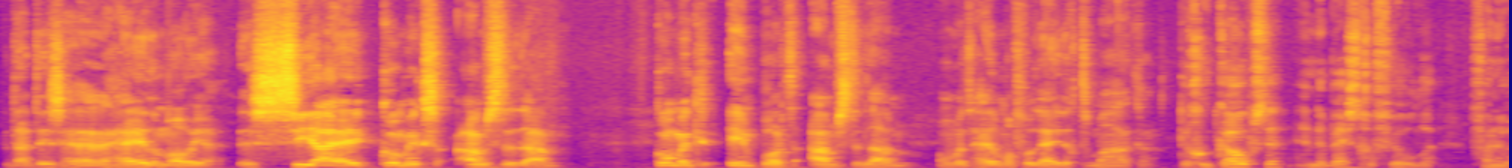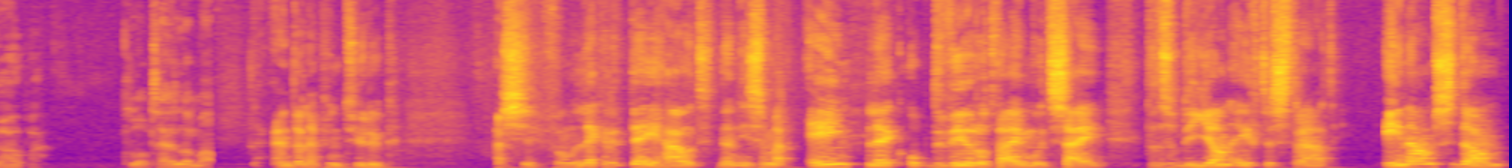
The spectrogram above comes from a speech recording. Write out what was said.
Dat is een hele mooie. CIA Comics Amsterdam. Comic Import Amsterdam. Om het helemaal volledig te maken. De goedkoopste en de best gevulde van Europa. Klopt helemaal. En dan heb je natuurlijk, als je van lekkere thee houdt, dan is er maar één plek op de wereld waar je moet zijn. Dat is op de Jan Eeftenstraat in Amsterdam.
